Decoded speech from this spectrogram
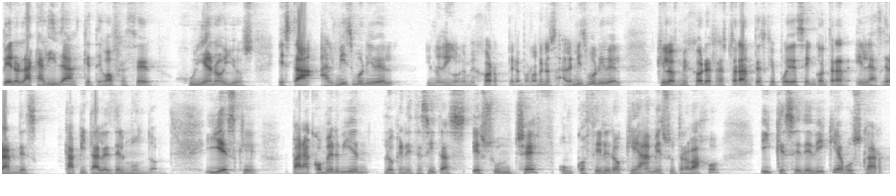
Pero la calidad que te va a ofrecer Julián Hoyos está al mismo nivel, y no digo que mejor, pero por lo menos al mismo nivel que los mejores restaurantes que puedes encontrar en las grandes capitales del mundo. Y es que para comer bien lo que necesitas es un chef, un cocinero que ame su trabajo y que se dedique a buscar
